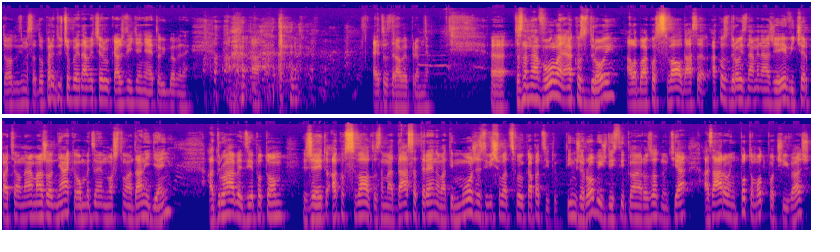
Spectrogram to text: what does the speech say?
dohodli sme sa dopredu, čo bude na večeru, každý deň a je to vybavené. A, a, a je to zdravé pre mňa. Uh, to znamená, vôľa ako zdroj, alebo ako sval, dá sa, ako zdroj znamená, že je vyčerpateľná, máš len nejaké obmedzené množstvo na daný deň, a druhá vec je potom, že je to ako sval, to znamená, dá sa trénovať, ty môžeš zvyšovať svoju kapacitu. Tým, že robíš disciplinárne rozhodnutia a zároveň potom odpočívaš,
